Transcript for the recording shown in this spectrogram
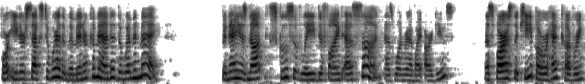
for either sex to wear them. The men are commanded, the women may. B'nai is not exclusively defined as son, as one rabbi argues. As far as the kippah or head covering,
